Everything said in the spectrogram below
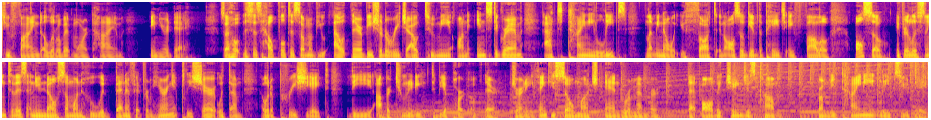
to find a little bit more time in your day. So I hope this is helpful to some of you out there. Be sure to reach out to me on Instagram at Tiny Leaps. Let me know what you thought and also give the page a follow. Also, if you're listening to this and you know someone who would benefit from hearing it, please share it with them. I would appreciate the opportunity to be a part of their journey. Thank you so much. And remember that all big changes come from the tiny leaps you take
